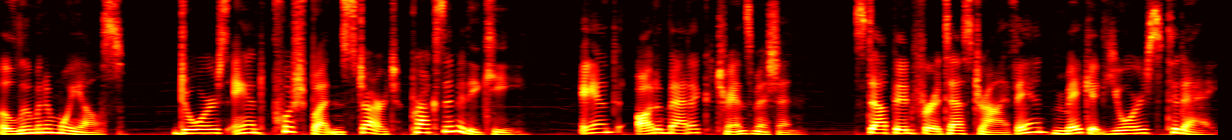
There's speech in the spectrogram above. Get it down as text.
aluminum wheels, doors and push button start proximity key, and automatic transmission. Stop in for a test drive and make it yours today.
